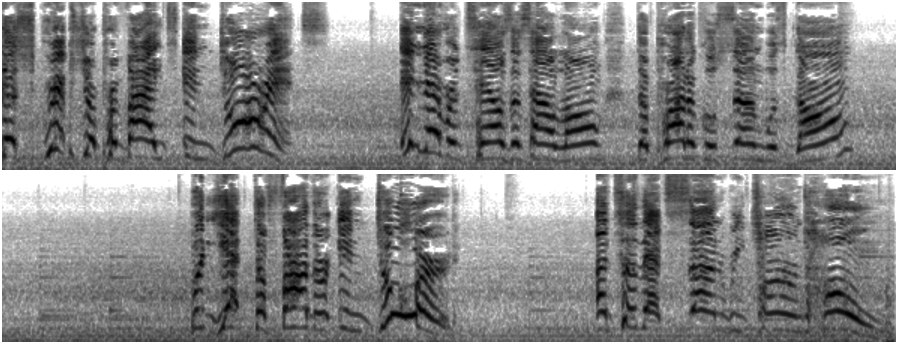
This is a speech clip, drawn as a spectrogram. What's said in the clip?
the scripture provides endurance. It never tells us how long the prodigal son was gone. But yet the father endured until that son returned home.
